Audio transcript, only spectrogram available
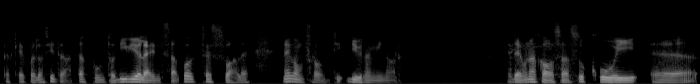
perché quello si tratta appunto di violenza sessuale nei confronti di una minore. Ed è una cosa su cui eh,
